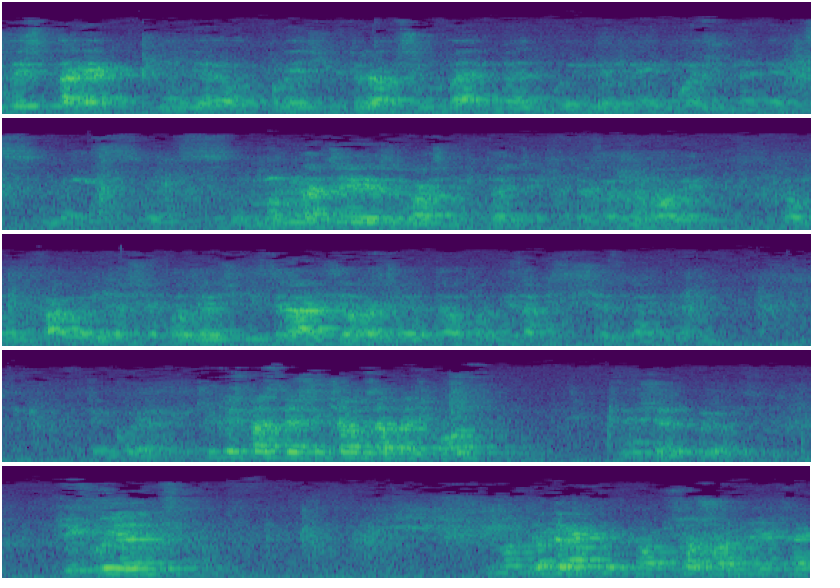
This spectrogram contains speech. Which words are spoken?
gdyż tak jak mówię, odpowiedzi, które otrzymywałem były mylne i błędne, więc, więc, więc mam nadzieję, że właśnie tutaj dzięki tej zarządowi tą uchwałę uda się podjąć i zrealizować, że te odpowiednie zapisy się znajdą. Dziękuję. Czy ktoś z Państwa jeszcze chciałby zabrać głos? Wyczerpująco. Dziękuję. Może ja tylko przypomnę, że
